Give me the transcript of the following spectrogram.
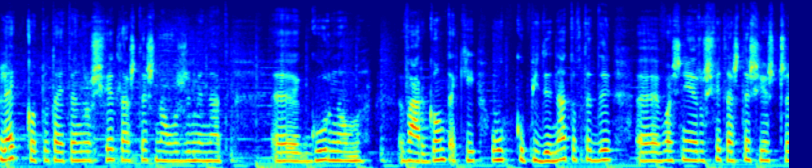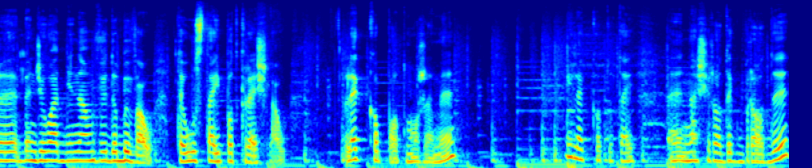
Lekko tutaj ten rozświetlacz też nałożymy nad e, górną wargą, taki łuk kupidyna, to wtedy e, właśnie rozświetlacz też jeszcze będzie ładnie nam wydobywał te usta i podkreślał. Lekko pod możemy i lekko tutaj na środek brody.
